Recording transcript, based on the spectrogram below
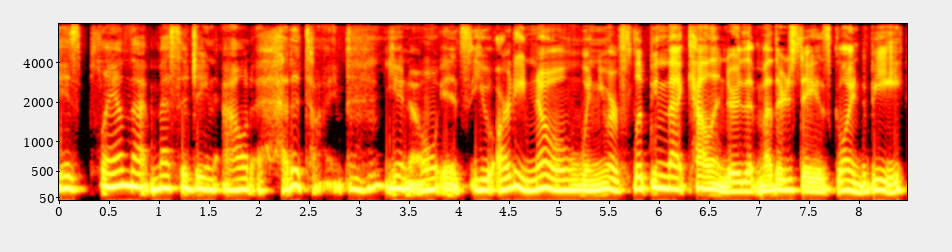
is plan that messaging out ahead of time. Mm-hmm. You know, it's you already know when you are flipping that calendar that Mother's Day is going to be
